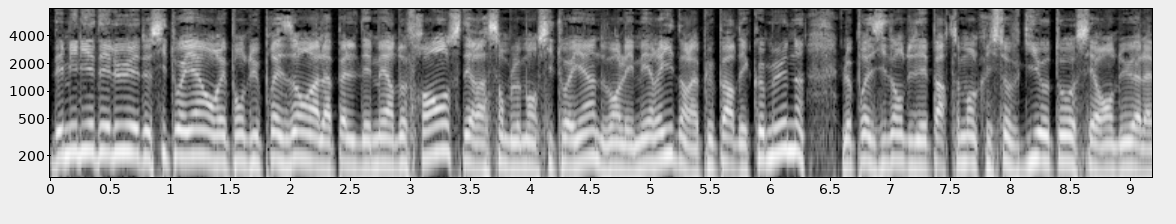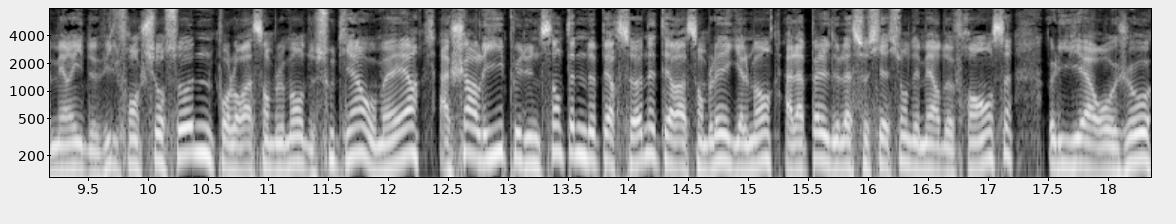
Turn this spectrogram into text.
Des milliers d'élus et de citoyens ont répondu présent à l'appel des maires de France, des rassemblements citoyens devant les mairies dans la plupart des communes. Le président du département, Christophe Guillotot, s'est rendu à la mairie de Villefranche-sur-Saône pour le rassemblement de soutien aux maires. À Charlie, plus d'une centaine de personnes étaient rassemblées également à l'appel de l'Association des maires de France. Olivier Arrojo,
